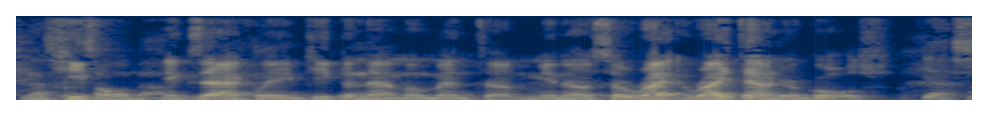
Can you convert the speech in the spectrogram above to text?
And that's what it's all about. exactly, and keeping Yeah. that momentum. You know, so write write down your goals. Yes.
